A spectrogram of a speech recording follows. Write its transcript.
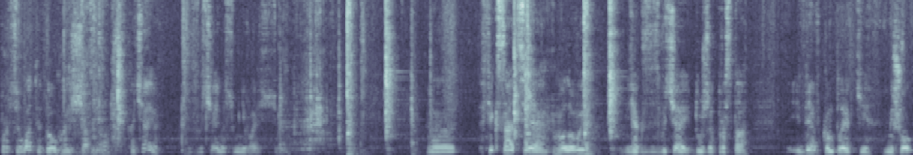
працювати довго і щасливо. Хоча я, звичайно, сумніваюся в цьому. Фіксація голови, як зазвичай, дуже проста. Іде в комплекті мішок.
